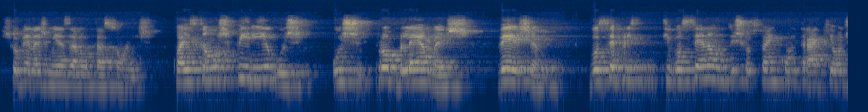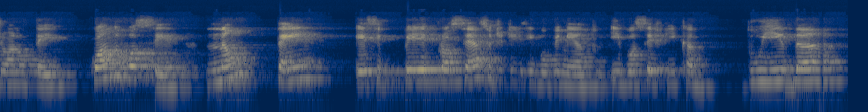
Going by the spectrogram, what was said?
deixa eu ver nas minhas anotações, quais são os perigos, os problemas. Veja, você, se você não, deixa eu só encontrar aqui onde eu anotei. Quando você não tem esse processo de desenvolvimento e você fica doída,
